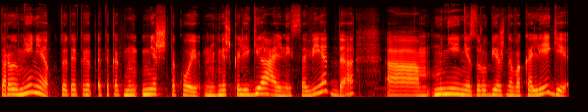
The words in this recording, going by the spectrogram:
Второе мнение, то это, это, это как бы меж такой межколлегиальный совет, да, а, мнение зарубежного коллеги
